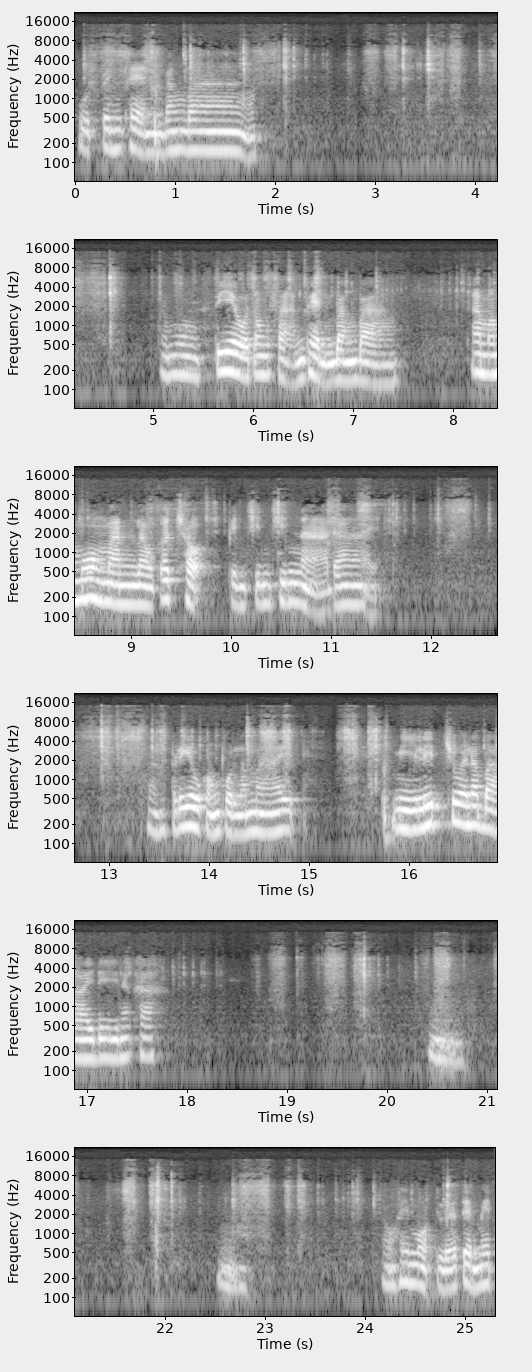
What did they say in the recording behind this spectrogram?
ขูดเป็นแผ่นบางๆ มะม่วงเปรี้ยวต้องฝานแผ่นบางๆ ถ้ามะม่วงมันเราก็เฉาะเป็นชิ้นๆหนาได้ ความเปรี้ยวของผลไม้ มีฤทธิ์ช่วยระบายดีนะคะเอาให้หมดเหลือแต่เม็ด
